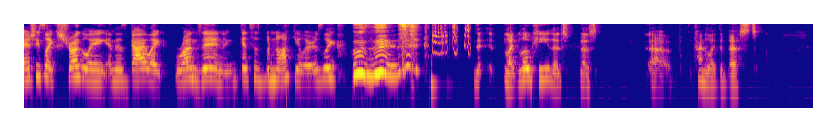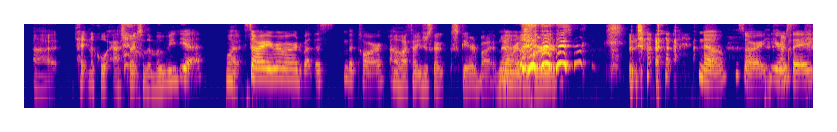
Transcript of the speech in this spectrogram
and she's like struggling, and this guy like runs in and gets his binoculars. Like, who's this? Like low key, that's that's uh, kind of like the best uh, technical aspects of the movie. yeah. What? Sorry, I remembered about this. The car. Oh, I thought you just got scared by a No. memory of the birds. No, sorry, you were saying.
